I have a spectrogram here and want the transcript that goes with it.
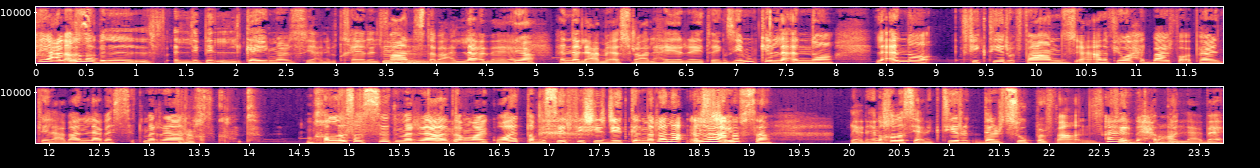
هي على الأغلب ال- اللي بال gamers يعني بتخيل ال fans. تبع اللعبة yeah هن اللي عم يأثروا على هاي ال ratings يمكن لأنه لأنه في كتير fans يعني أنا في واحد بعرفه apparently لعبان اللعبة ست مرات. مخلصها ست مرات. I'm like what طب بيصير في شيء جديد كل مرة؟ لا نفس لا الشيء. نفسها. يعني إنه خلص يعني كتير they're super fans. إيه، كتير بحبوا طبعاً. اللعبة.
